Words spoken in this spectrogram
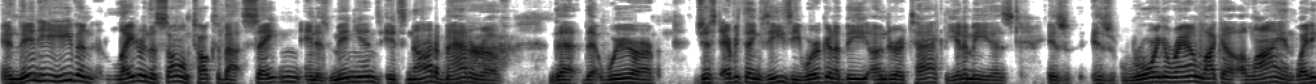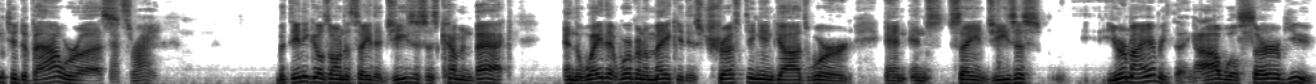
and then he even later in the song talks about satan and his minions. It's not a matter of that that we are just everything's easy. We're going to be under attack. The enemy is is is roaring around like a, a lion, waiting to devour us. that's right But then he goes on to say that Jesus is coming back, and the way that we're going to make it is trusting in God's word and and saying, Jesus, you're my everything. I will serve you.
